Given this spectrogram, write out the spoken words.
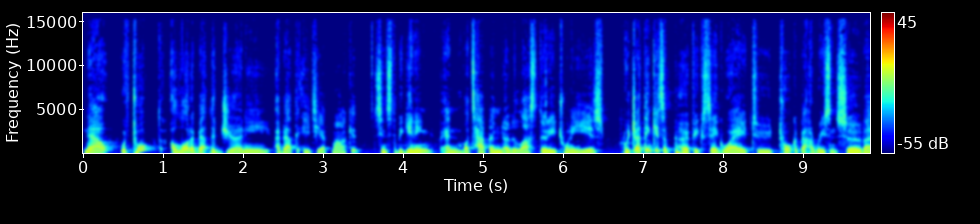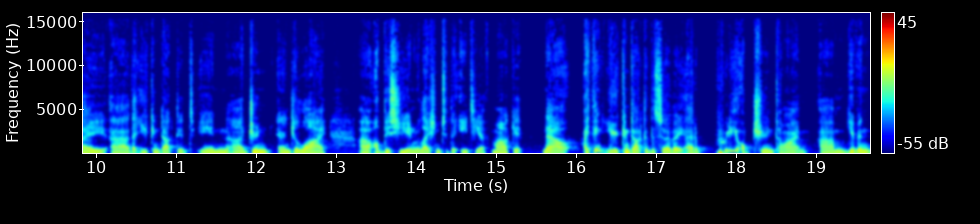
Now, we've talked a lot about the journey about the ETF market since the beginning and what's happened over the last 30, 20 years, which I think is a perfect segue to talk about a recent survey uh, that you conducted in uh, June and July uh, of this year in relation to the ETF market. Now, I think you conducted the survey at a pretty opportune time, um, given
